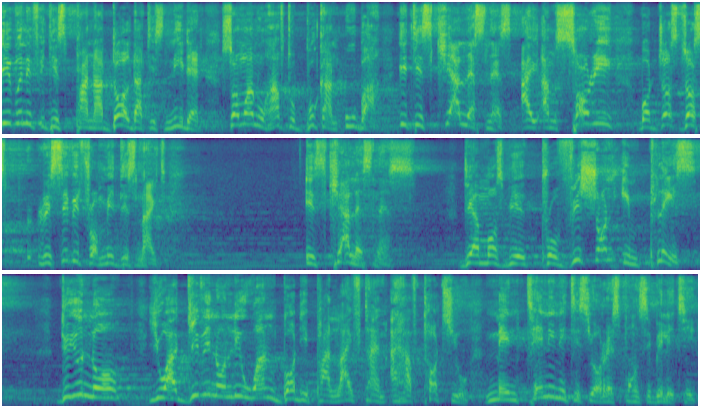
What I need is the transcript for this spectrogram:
even if it is Panadol that is needed, someone will have to book an Uber. It is carelessness. I am sorry, but just, just receive it from me this night. It's carelessness. There must be a provision in place. Do you know you are given only one body per lifetime. I have taught you. Maintaining it is your responsibility.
